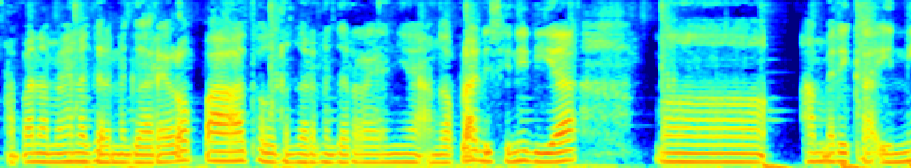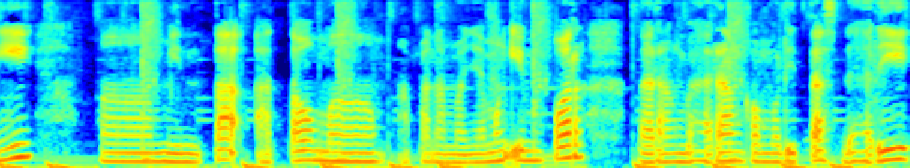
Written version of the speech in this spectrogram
apa namanya negara-negara Eropa atau negara-negara lainnya. Anggaplah di sini dia me, Amerika ini meminta atau me, apa namanya mengimpor barang-barang komoditas dari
